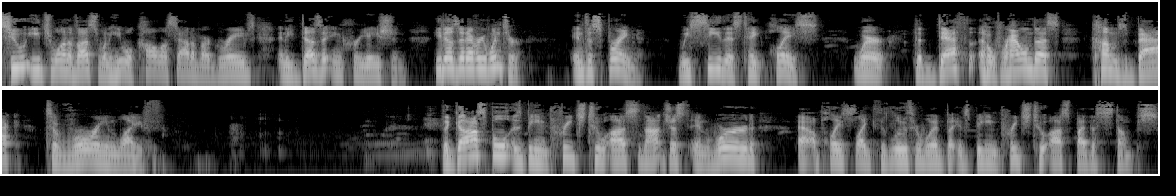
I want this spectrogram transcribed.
to each one of us when he will call us out of our graves, and he does it in creation. He does it every winter into spring. We see this take place where the death around us comes back to roaring life. The gospel is being preached to us not just in word at a place like Luther Lutherwood, but it's being preached to us by the stumps.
